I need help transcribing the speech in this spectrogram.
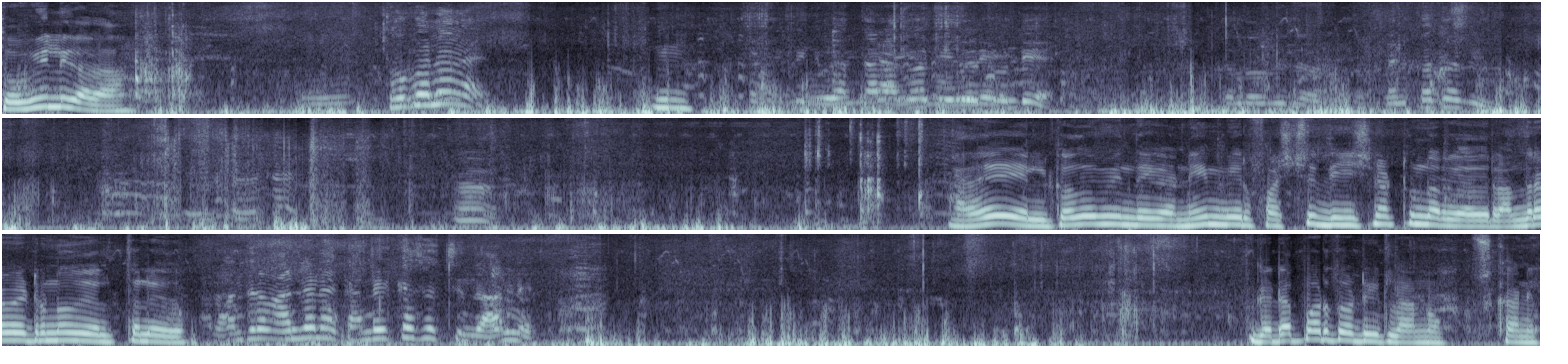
తవ్విల్లు కదా? అదో ఎలుక తవ్విందే కానీ మీరు ఫస్ట్ తీసినట్టున్నారు కదా రంధ్రం పెట్టున్నదో అన్నే. గడ్డపారతోటి ఇట్లా అను కానీ.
